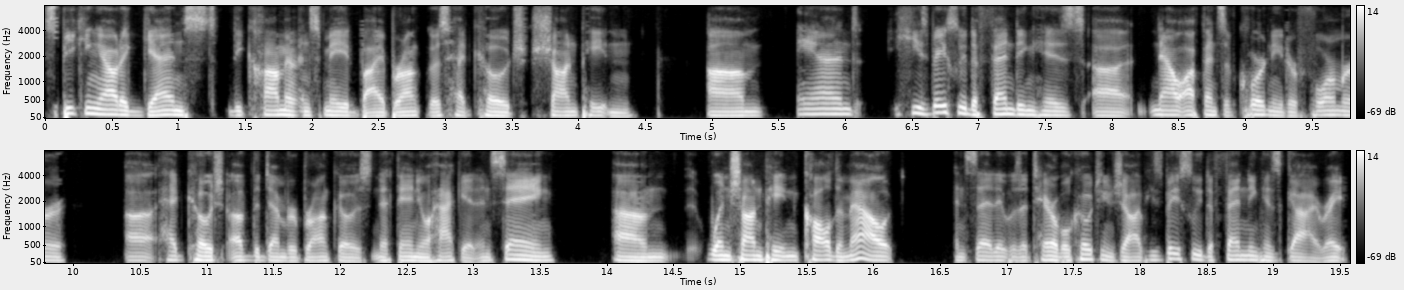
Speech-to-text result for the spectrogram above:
speaking out against the comments made by Broncos head coach Sean Payton. Um, and he's basically defending his uh, now offensive coordinator, former uh, head coach of the Denver Broncos, Nathaniel Hackett, and saying um, when Sean Payton called him out and said it was a terrible coaching job, he's basically defending his guy, right?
